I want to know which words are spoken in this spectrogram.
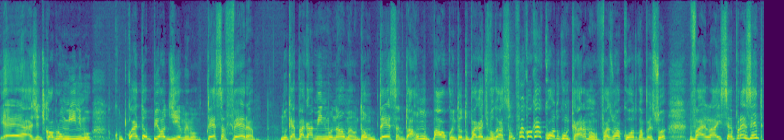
É, a gente cobra um mínimo. Qual é teu pior dia, meu irmão? Terça-feira? Não quer pagar mínimo, não, meu. Então, terça, tu arruma um palco, então tu paga a divulgação. Faz qualquer acordo com o cara, mano. Faz um acordo com a pessoa, vai lá e se apresenta.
